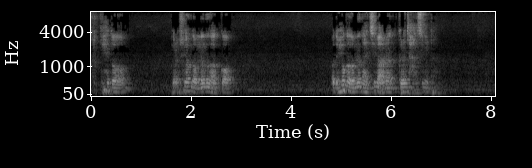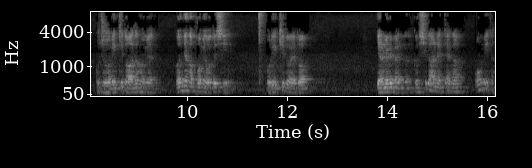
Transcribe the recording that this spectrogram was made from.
그렇게 해도 별로 소용도 없는 것 같고 어떤 효과가 없는 것 같지만은 그렇지 않습니다. 꾸준히 기도하다 보면 언젠가 봄이 오듯이 우리 기도에도 열매를 맺는 그 시간의 때가 옵니다.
